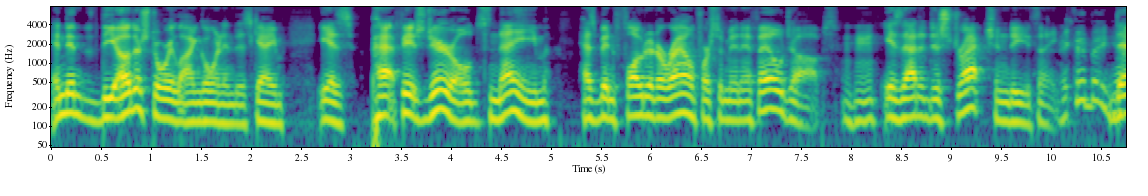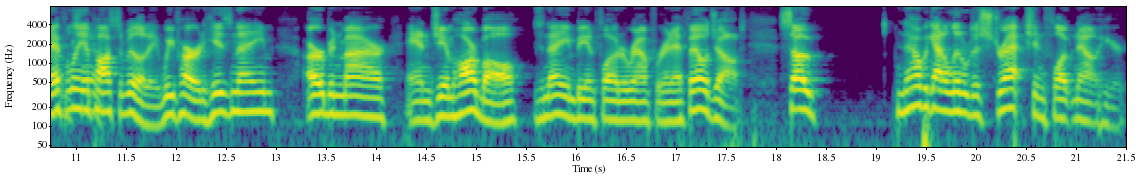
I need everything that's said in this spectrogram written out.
And then the other storyline going in this game is Pat Fitzgerald's name has been floated around for some NFL jobs. Mm-hmm. Is that a distraction? Do you think? It could be yeah, Definitely a possibility. We've heard his name, Urban Meyer, and Jim Harbaugh's name being floated around for NFL jobs. So now we got a little distraction floating out here.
